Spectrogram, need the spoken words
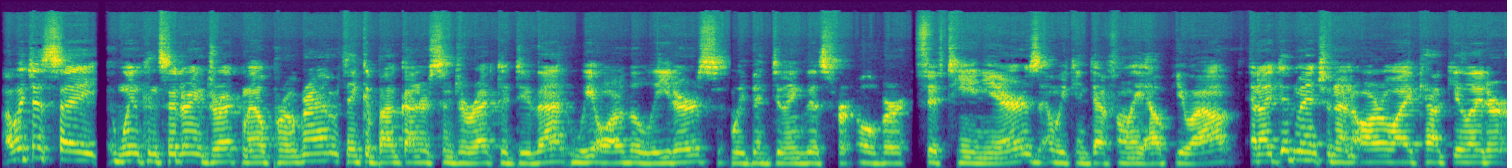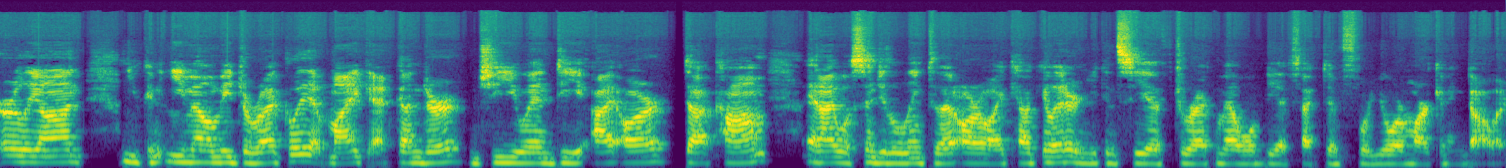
I would just say when considering direct mail program, think about Gunderson Direct to do that. We are the leaders. We've been doing this for over 15 years and we can definitely help you out. And I did mention an ROI calculator early on. You can email me directly at mike at gunder, G-U-N-D-I-R dot com. And I will send you the link to that ROI calculator and you can see if direct mail will be effective for your marketing dollar.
